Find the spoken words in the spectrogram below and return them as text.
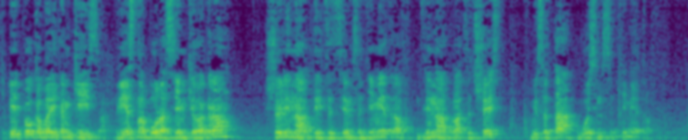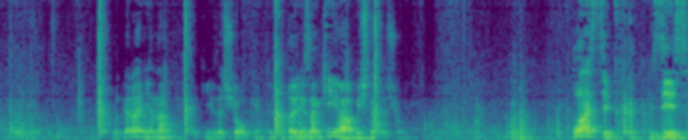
Теперь по габаритам кейса. Вес набора 7 кг, ширина 37 см, длина 26 высота 8 см. Запирание на такие защелки. То есть это не замки, а обычные защелки. Пластик здесь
